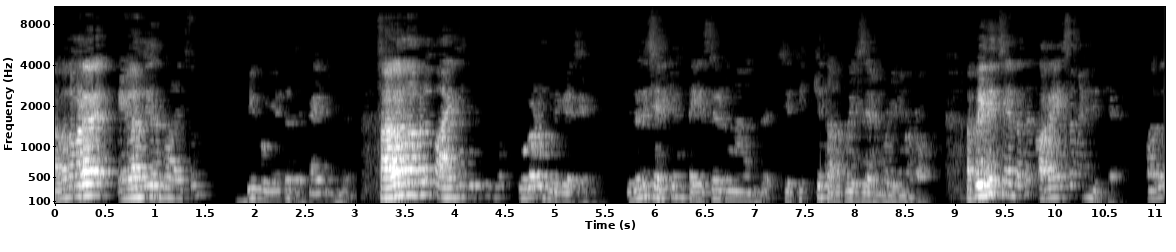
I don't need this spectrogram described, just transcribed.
അപ്പൊ നമ്മുടെ ഇളനീർ പായസം അടിപൊളിയായിട്ട് സെറ്റ് ആയിട്ടുണ്ട്. സാധാരണ നമ്മൾ പായസം കുടിക്കുമ്പോൾ ചൂടോടെ കുടിക്കുക ചെയ്യും. ഇതിന് ശരിക്കും ടേസ്റ്റ് കിട്ടുന്നത് ശരിക്കും തിളപ്പിച്ച് ശേഷം കുടിക്കുന്നുണ്ടോ? കേട്ടോ അപ്പൊ ഇനി ചെയ്യേണ്ടത് കുറെ സമയം നിൽക്കുക. അത്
